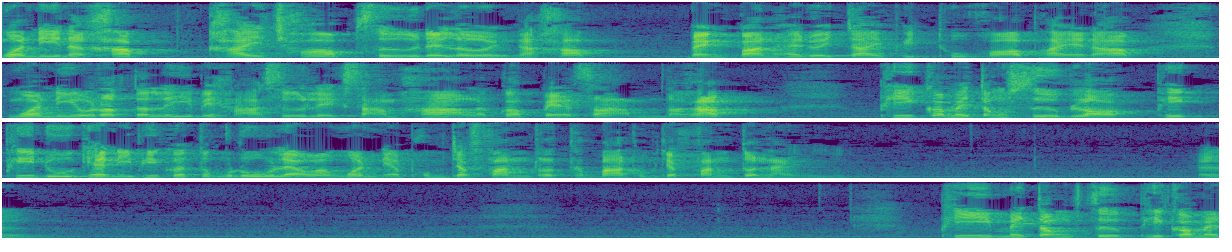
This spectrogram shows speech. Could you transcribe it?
งวดนี้นะครับ ใครชอบซื้อได้เลยนะครับ แบ่งปันให้ด้วยใจผิดถูกขออภัยนะครับ งวดนี้ลอตเตอรี่ไปหาซื้อเลขสามห้าแล้วก็แปดสามนะครับ พี่ก็ไม่ต้องสืบหรอก พี่พี่ดูแค่นี้พี่ก็ต้องรู้แล้วว่างวดนี้ผมจะฟันรัฐบาลผมจะฟันตัวไหน เออ พี่ไม่ต้องสืบพี่ก็ไม่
